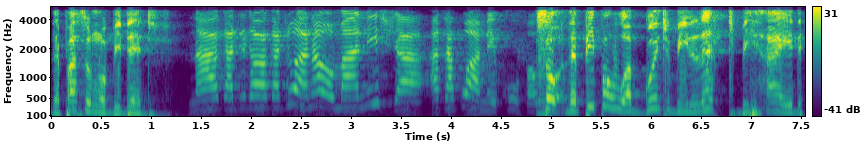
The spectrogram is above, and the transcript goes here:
the person will be dead na katika wakati huo anaomaanisha atakuwa amekufa so the people who are going to be left behind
